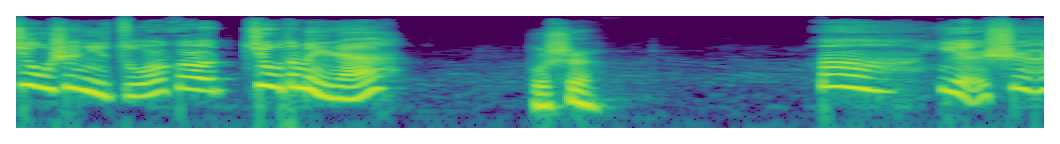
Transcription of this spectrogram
就是你昨个救的美人？”“不是。”“嗯，也是，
